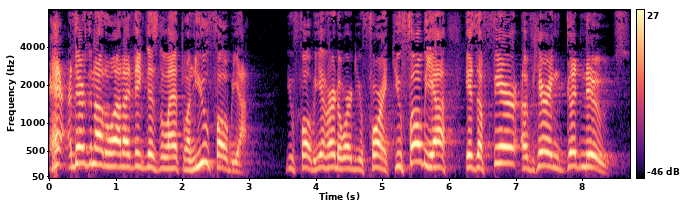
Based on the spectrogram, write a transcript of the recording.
There's another one. I think this is the last one. Euphobia. Euphobia. You've heard the word euphoric. Euphobia is a fear of hearing good news.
